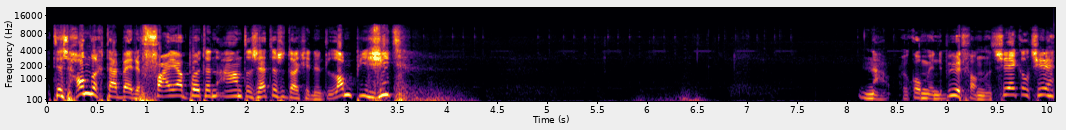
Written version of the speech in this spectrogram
Het is handig daarbij de fire button aan te zetten, zodat je het lampje ziet. Nou, we komen in de buurt van het cirkeltje.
